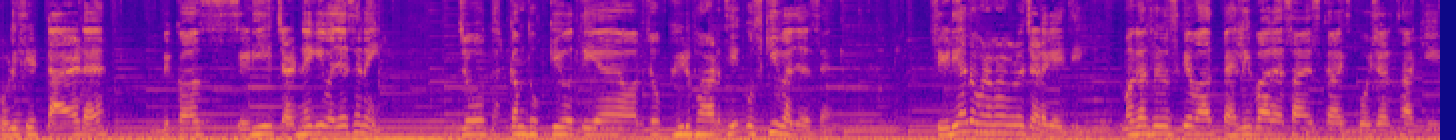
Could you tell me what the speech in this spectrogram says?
थोड़ी सी टायर्ड है बिकॉज़ सीढ़ी चढ़ने की वजह से नहीं, जो धक्कम धुक्की होती है और जो भीड़ भाड़ थी, उसकी वजह से। सीढ़ियाँ तो बड़े बड़े बड़े चढ़ गई थी। मगर फिर उसके बाद पहली बार ऐसा इसका एक्सपोजर था कि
